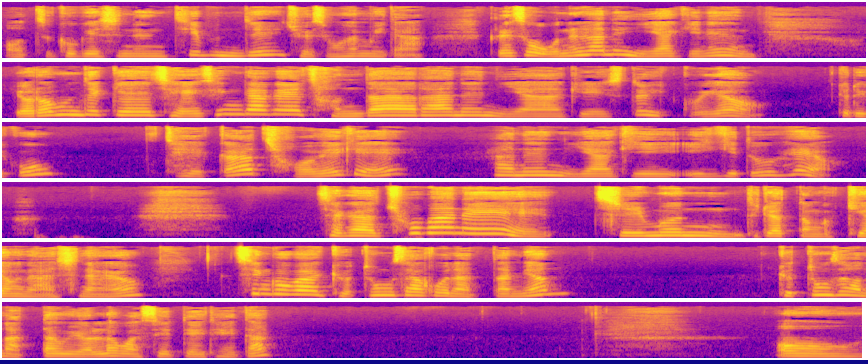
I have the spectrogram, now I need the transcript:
어, 듣고 계시는 T분들 죄송합니다. 그래서 오늘 하는 이야기는 여러분들께 제 생각을 전달하는 이야기일 수도 있고요. 그리고 제가 저에게 하는 이야기이기도 해요. 제가 초반에 질문 드렸던 거 기억나시나요? 친구가 교통사고 났다면 교통사고 났다고 연락 왔을 때 대답? 어,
